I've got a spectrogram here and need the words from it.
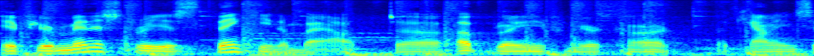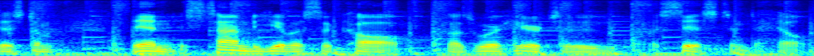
if your ministry is thinking about uh, upgrading from your current accounting system, then it's time to give us a call because we're here to assist and to help.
